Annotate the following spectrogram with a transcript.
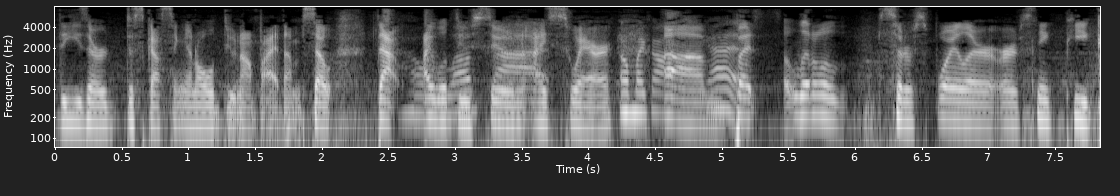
these are disgusting and old, do not buy them. So that Oh, I will I do soon, that. I swear. Oh my God, Um, yes. But a little sort of spoiler or sneak peek.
